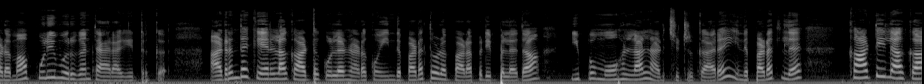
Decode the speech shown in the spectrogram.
படமா புலிமுருகன் தயாராகிட்டு இருக்கு. அடர்ந்த கேரளா காட்டுக்குள்ள நடக்கும் இந்த படத்தோட படப்பிடிப்புல தான் இப்போ மோகன்லால் நடிச்சிட்டு இருக்காரு. இந்த படத்துல காட்டிலாக்கா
